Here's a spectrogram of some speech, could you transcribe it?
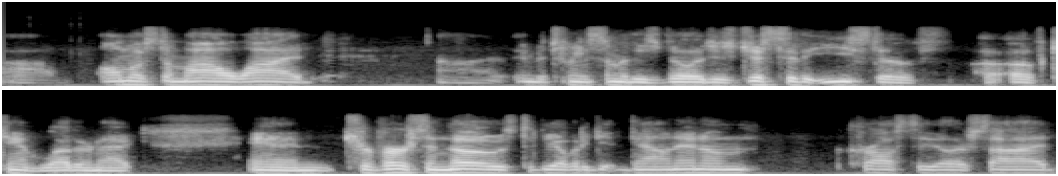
uh, almost a mile wide uh, in between some of these villages just to the east of of Camp Leatherneck, and traversing those to be able to get down in them across to the other side.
